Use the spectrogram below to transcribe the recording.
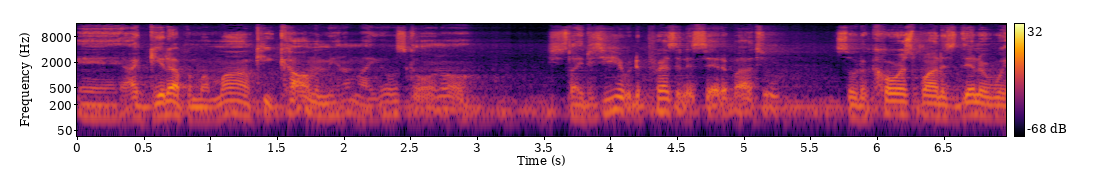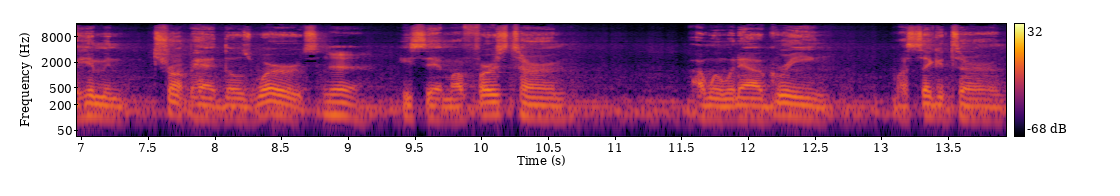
and I get up and my mom keep calling me, and I'm like, Yo, what's going on? She's like, Did you hear what the president said about you? So the correspondence dinner with him and Trump had those words. Yeah. He said, My first term, I went with Al Green. My second term,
